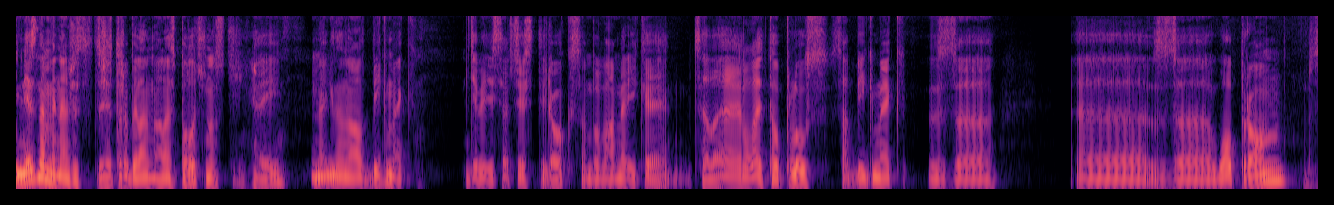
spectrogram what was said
neznamená, že, že to robia len malé spoločnosti. Hej? Mm. McDonald Big Mac, 96. rok som bol v Amerike, celé leto plus sa Big Mac z s Whopperom, s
